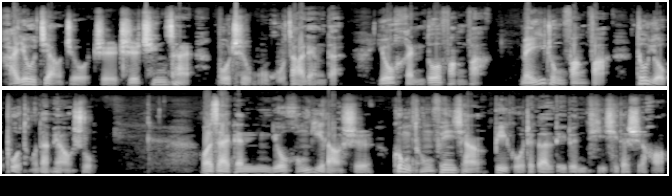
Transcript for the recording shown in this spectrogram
还有讲究只吃青菜不吃五谷杂粮的，有很多方法，每一种方法都有不同的描述。我在跟刘弘毅老师共同分享辟谷这个理论体系的时候，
